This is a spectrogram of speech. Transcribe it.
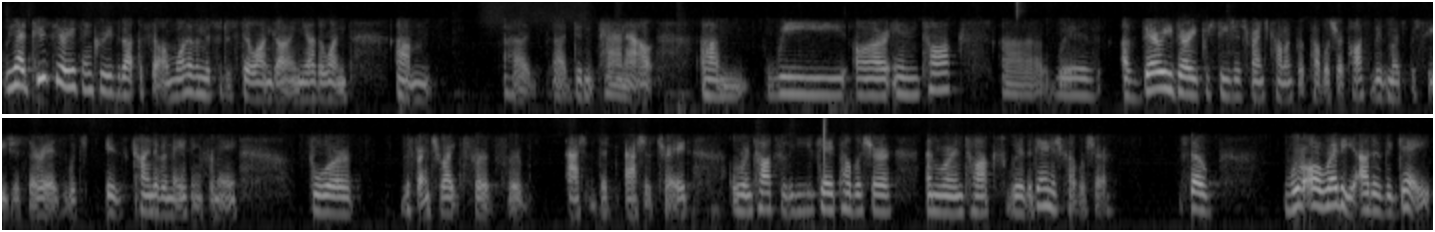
we had two serious inquiries about the film. One of them is sort of still ongoing. The other one um, uh, uh, didn't pan out. Um, we are in talks uh, with a very, very prestigious French comic book publisher, possibly the most prestigious there is, which is kind of amazing for me, for the French rights for, for Ash, the Ashes trade. We're in talks with a UK publisher, and we're in talks with a Danish publisher. So we're already out of the gate,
